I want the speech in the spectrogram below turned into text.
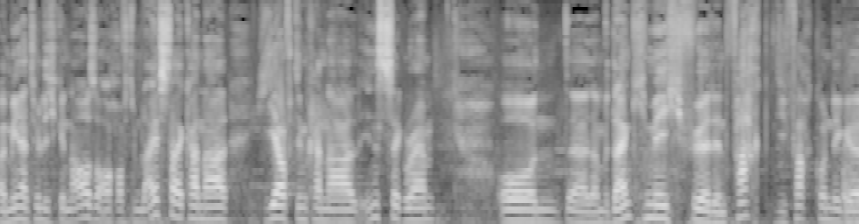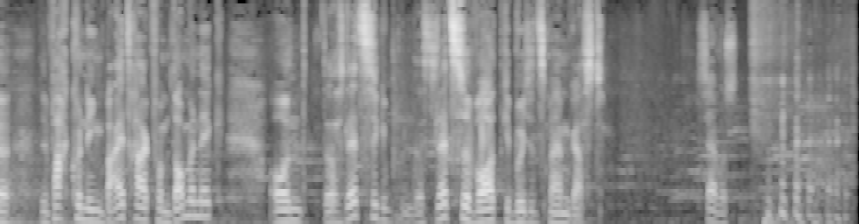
Bei mir natürlich genauso, auch auf dem Lifestyle-Kanal, hier auf dem Kanal Instagram. Und äh, dann bedanke ich mich für den Fach, die fachkundige, den fachkundigen Beitrag vom Dominik. Und das letzte, das letzte Wort gebührt jetzt meinem Gast. Servus.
